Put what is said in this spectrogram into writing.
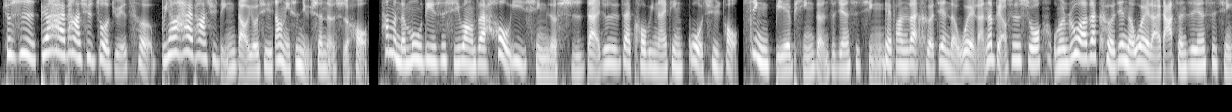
就是不要害怕去做决策，不要害怕去领导，尤其当你是女生的时候。他们的目的是希望在后疫情的时代，就是在 COVID-19 过去后，性别平等这件事情可以发生在可见的未来。那表示说，我们如果要在可见的未来达成这件事情，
